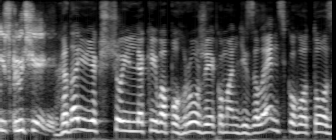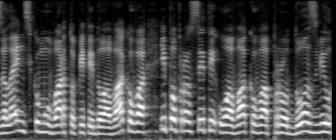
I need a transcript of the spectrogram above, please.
исключений. Гадаю, якщо Ілля Кива погрожує команді Зеленського, то Зеленському варто піти до Авакова і попросити у Авакова про дозвіл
